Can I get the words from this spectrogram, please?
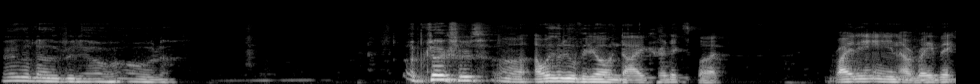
here's another video on objections. Uh, I was gonna do a video on diacritics, but writing in Arabic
